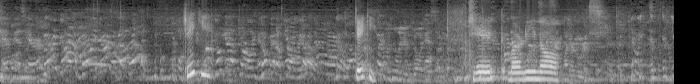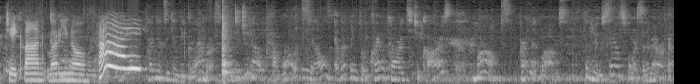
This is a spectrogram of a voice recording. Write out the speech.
champion here? Very good, very good, without help. Jakey. Don't get up, Charlie. Don't get up, Charlie. Jakey. Jake Marino. Jake Van Marino. Hi. Pregnancy can be glamorous, did you know how well it sells? Everything from credit cards to cars? Moms, pregnant moms, the new sales force in America.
